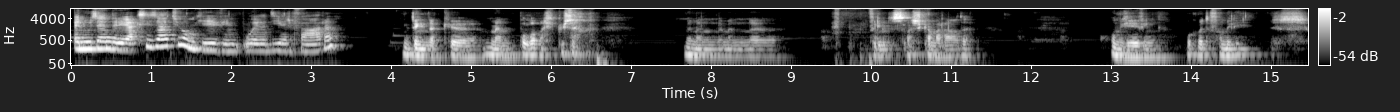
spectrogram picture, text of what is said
En hoe zijn de reacties uit je omgeving? Hoe heb je die ervaren? Ik denk dat ik eh, mijn pollen mag kussen. Met mijn, met mijn eh, vrienden slash kameraden. Omgeving. Ook met de familie. Dus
